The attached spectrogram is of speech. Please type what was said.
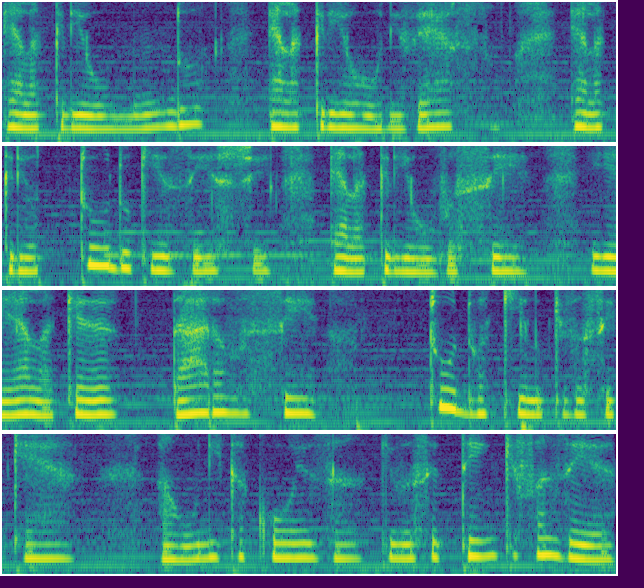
Ela criou o mundo, ela criou o universo, ela criou tudo o que existe, ela criou você e ela quer dar a você tudo aquilo que você quer. A única coisa que você tem que fazer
